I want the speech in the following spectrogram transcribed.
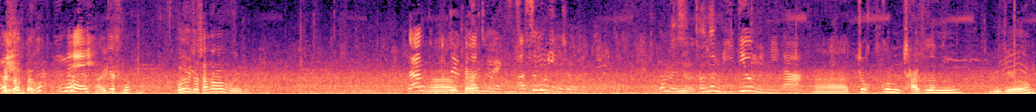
알 수 없다고? 네. 알겠어. 보여줘, 잠깐만 보여줘. 나랑 아, 붙을 것 오케이. 같아요. 아, 스몰이네, 주니어. 저는 미디움입니다. 아, 조금 작은 미디움.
